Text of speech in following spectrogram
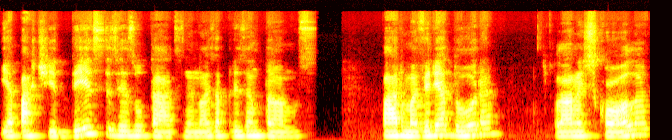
e a partir desses resultados, né, nós apresentamos para uma vereadora lá na escola,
